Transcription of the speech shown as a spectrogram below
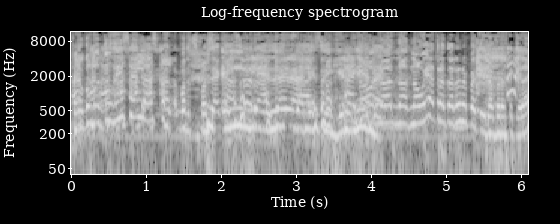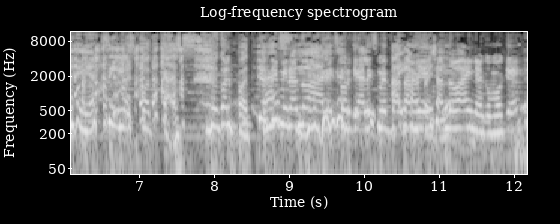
Pero como tú dices las palabras, por, por si acaso. Inglés, no, no, no, no voy a tratar de repetirlo, pero te queda genial. Sí, los podcasts. Google Podcast. Yo estoy mirando a Alex porque Alex me está también Harvard, echando vaina, como que.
